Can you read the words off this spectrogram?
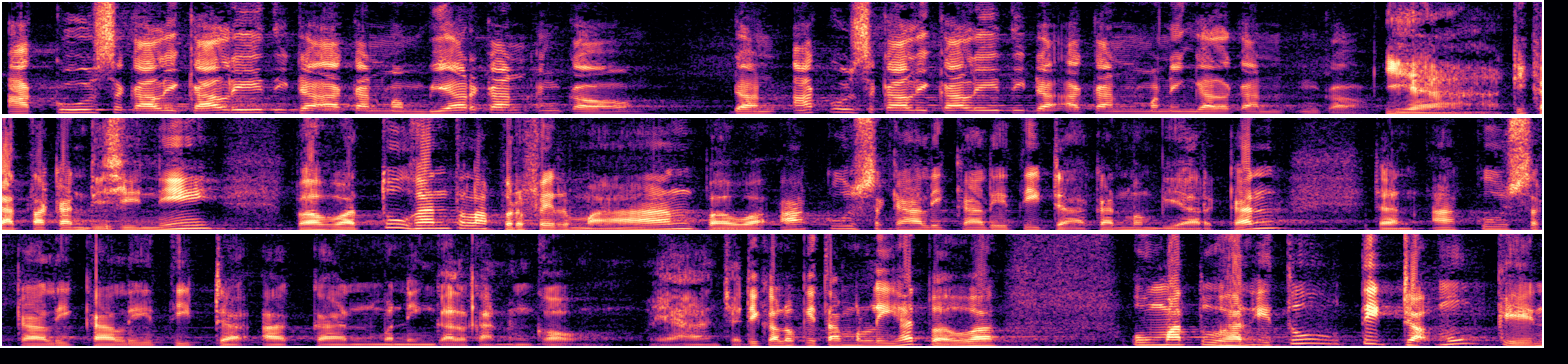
Aku sekali-kali tidak akan membiarkan engkau dan aku sekali-kali tidak akan meninggalkan engkau. Iya, dikatakan di sini bahwa Tuhan telah berfirman bahwa aku sekali-kali tidak akan membiarkan dan aku sekali-kali tidak akan meninggalkan engkau ya. Jadi kalau kita melihat bahwa umat Tuhan itu tidak mungkin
